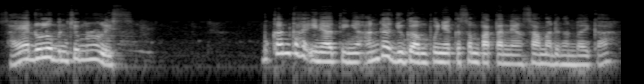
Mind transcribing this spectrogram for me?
Saya dulu benci menulis. Bukankah ini artinya Anda juga mempunyai kesempatan yang sama dengan mereka?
